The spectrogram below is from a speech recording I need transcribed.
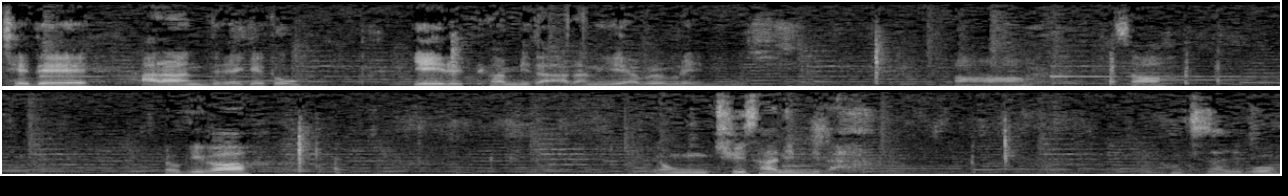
제대 아라한들에게도 예의를 표합니다. 라는 게 야불문에 있는 거지. 아, 그래서 여기가 영취산입니다. 영취산이고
